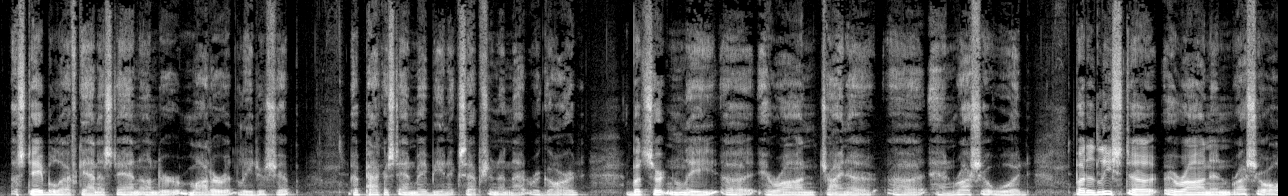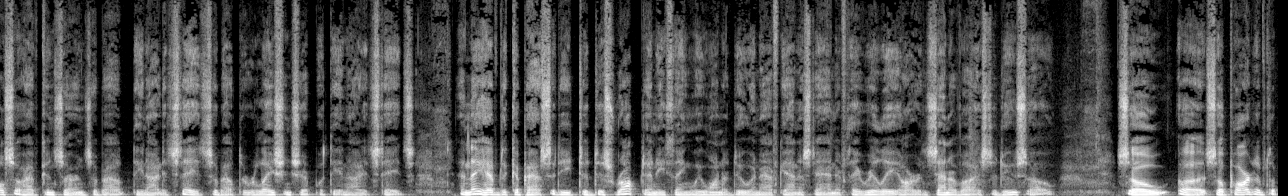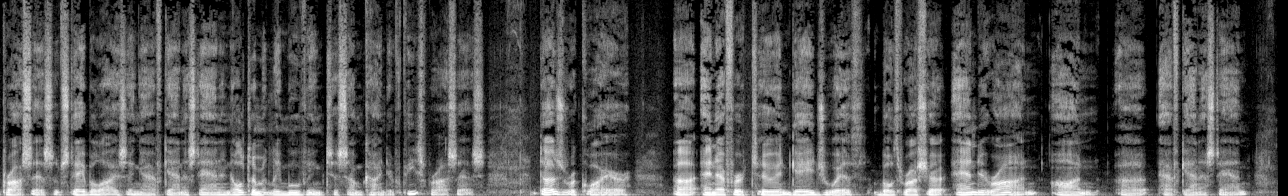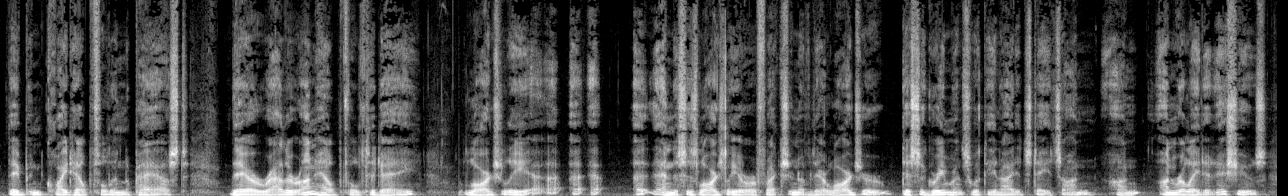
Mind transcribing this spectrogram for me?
a stable Afghanistan under moderate leadership. But Pakistan may be an exception in that regard, but certainly uh, Iran, China, uh, and Russia would. But at least uh, Iran and Russia also have concerns about the United States, about the relationship with the United States. And they have the capacity to disrupt anything we want to do in Afghanistan if they really are incentivized to do so. So, uh, so part of the process of stabilizing Afghanistan and ultimately moving to some kind of peace process does require uh, an effort to engage with both Russia and Iran on uh, Afghanistan. They've been quite helpful in the past. They are rather unhelpful today, largely, uh, uh, uh, and this is largely a reflection of their larger disagreements with the United States on, on unrelated issues.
